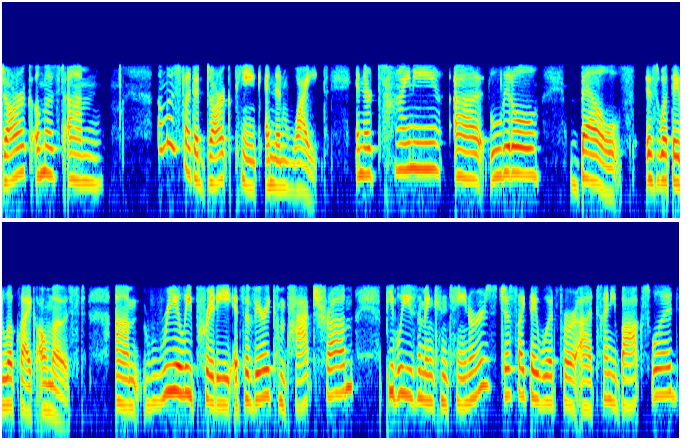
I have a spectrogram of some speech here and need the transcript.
dark, almost um, almost like a dark pink, and then white. And they're tiny uh, little bells, is what they look like almost. Um, really pretty. It's a very compact shrub. People use them in containers, just like they would for uh, tiny boxwoods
